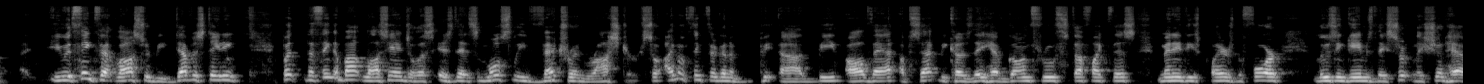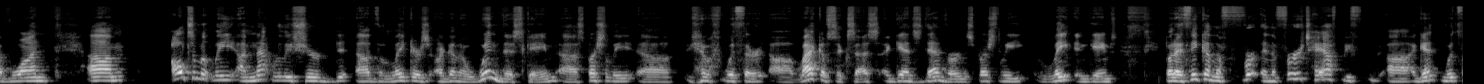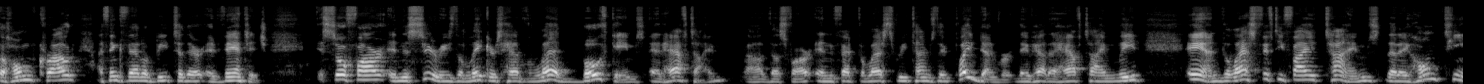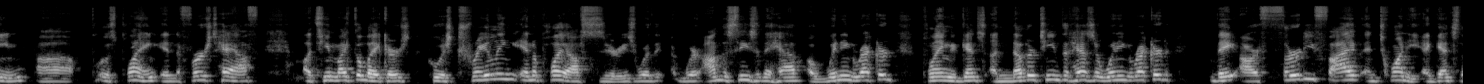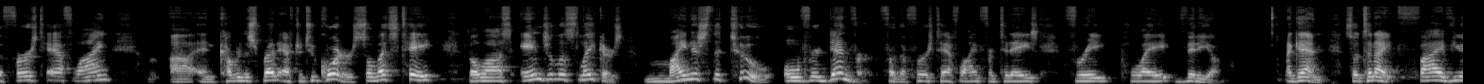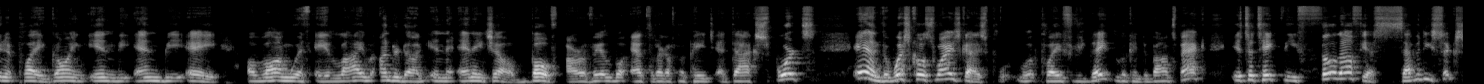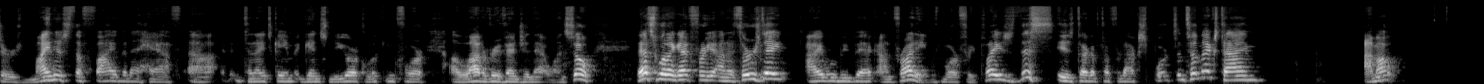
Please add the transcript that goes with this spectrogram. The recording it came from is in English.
you would think that loss would be devastating. But the thing about Los Angeles is that it's mostly veteran roster. So I don't think they're going to be, uh, be all that upset because they have gone through stuff like this. Many of these players before losing games they certainly should have won. Um, ultimately, I'm not really sure uh, the Lakers are going to win this game, uh, especially uh, you know with their uh, lack of success against Denver, and especially late in games. But I think in the in the first half, uh, again with the home crowd, I think that'll be to their advantage. So far in this series, the Lakers have led both games at halftime uh, thus far. And in fact, the last three times they've played Denver, they've had a halftime lead. And the last 55 times that a home team uh, was playing in the first half, a team like the Lakers, who is trailing in a playoff series where, where on the season they have a winning record, playing against another team that has a winning record, they are 35 and 20 against the first half line uh, and cover the spread after two quarters. So let's take the Los Angeles Lakers minus the two over Denver for the first half line for today's free play video. Again, so tonight, five unit play going in the NBA along with a live underdog in the NHL. Both are available at the Doug Elfman page at Doc's Sports. And the West Coast Wise Guys play for today, looking to bounce back, is to take the Philadelphia 76ers minus the five and a half uh, tonight's game against New York, looking for a lot of revenge in that one. So that's what I got for you on a Thursday. I will be back on Friday with more free plays. This is Doug Upstone for Doc's Sports. Until next time, I'm out.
